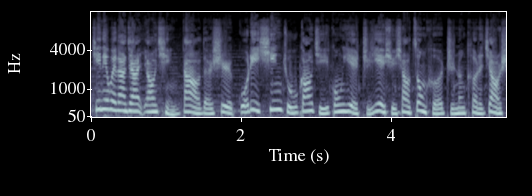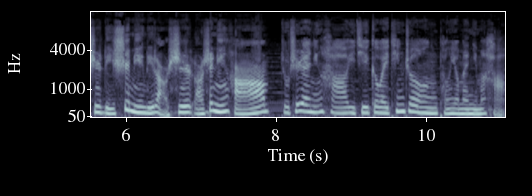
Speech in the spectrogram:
今天为大家邀请到的是国立新竹高级工业职业学校综合职能科的教师李世明李老师，老师您好，主持人您好，以及各位听众朋友们，你们好。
